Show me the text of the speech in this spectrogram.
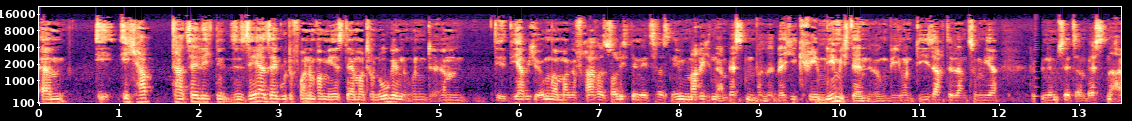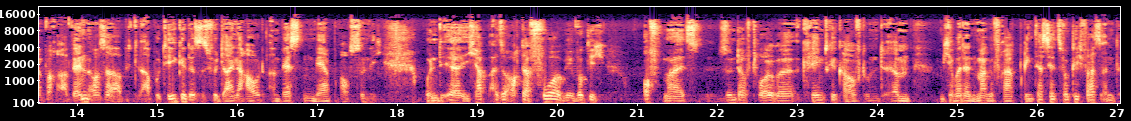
Ähm, ich habe tatsächlich eine sehr, sehr gute Freundin von mir, ist Dermatologin und ähm, die, die habe ich irgendwann mal gefragt, was soll ich denn jetzt, was nehme, mache ich denn am besten, welche Creme nehme ich denn irgendwie? Und die sagte dann zu mir, Du nimmst jetzt am besten einfach Aven aus der Apotheke, das ist für deine Haut am besten, mehr brauchst du nicht. Und äh, ich habe also auch davor mir wirklich oftmals sündhaft teure Cremes gekauft und ähm, mich aber dann immer gefragt, bringt das jetzt wirklich was? Und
